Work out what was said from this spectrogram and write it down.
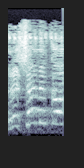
दर्शन को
